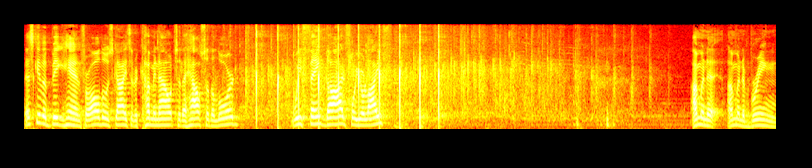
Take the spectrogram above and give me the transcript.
Let's give a big hand for all those guys that are coming out to the house of the Lord. We thank God for your life. I'm going to I'm gonna bring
